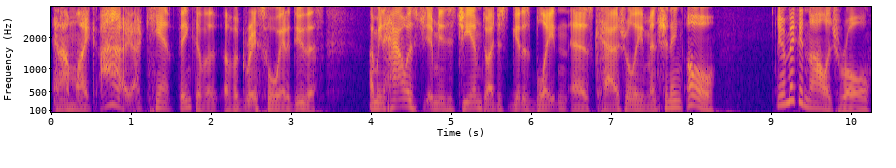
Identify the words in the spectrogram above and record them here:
and i'm like ah, i can't think of a, of a graceful way to do this I mean, how is I mean, is GM? Do I just get as blatant as casually mentioning? Oh, you know, make a knowledge roll,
